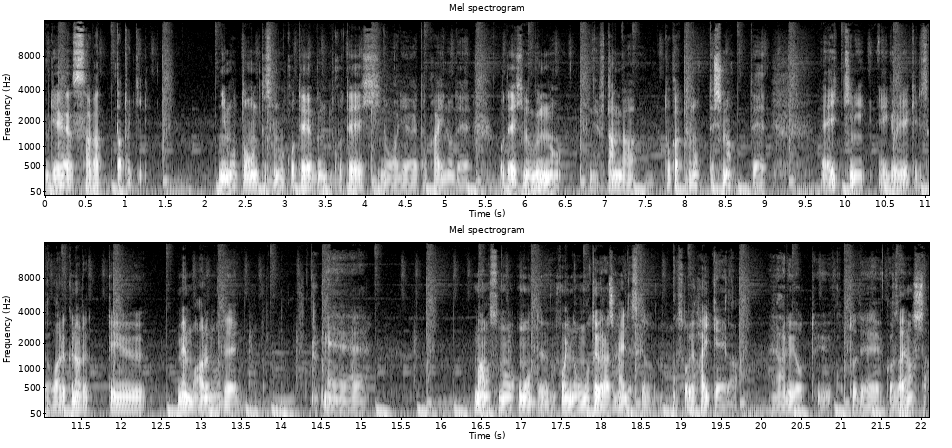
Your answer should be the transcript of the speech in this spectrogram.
売上が下がった時にもドーンってその固定分、固定費の割合が高いので、固定費の分の、ね、負担がドカッと乗ってしまって、一気に営業利益率が悪くなるっていう面もあるので、えー、まあその表コインの表裏じゃないですけどそういう背景があるよということでございました。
